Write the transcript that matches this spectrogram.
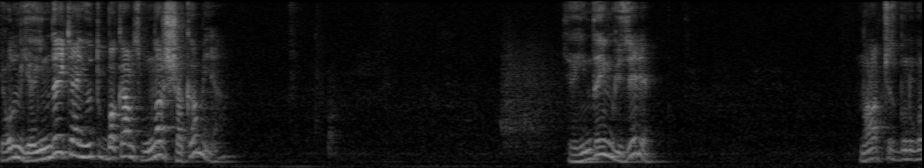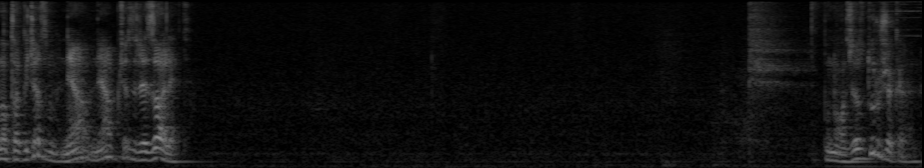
Ya oğlum yayındayken YouTube bakar mısın? Bunlar şaka mı ya? Yayındayım güzelim. Ne yapacağız? Bunu buna takacağız mı? Ne, ne yapacağız? Rezalet. Bunu alacağız duracak herhalde.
